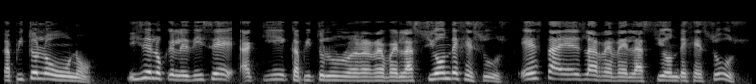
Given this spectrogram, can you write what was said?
Capítulo 1. Dice lo que le dice aquí, capítulo 1, la revelación de Jesús. Esta es la revelación de Jesús.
